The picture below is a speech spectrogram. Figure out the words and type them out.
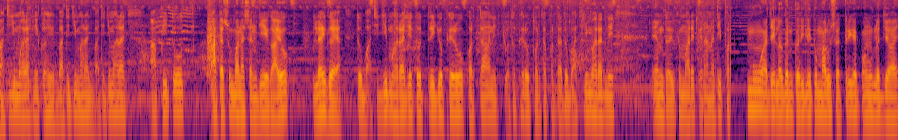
ભાતીજી મહારાજને કહે, ભાતીજી મહારાજ ભાતીજી મહારાજ, આપણી તો આતરસુંબાના સંધિએ ગાયો લઈ ગયા. તો બાથીજી મહારાજે તો ત્રીજો ફેરો ફરતા અને ચોથો ફેરો ફરતા ફરતા તો બાથીજી મહારાજને એમ થયું કે મારે ફેરા નથી ફર હું આજે લગ્ન કરી લે તો મારું ક્ષત્રિય પણ જાય.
